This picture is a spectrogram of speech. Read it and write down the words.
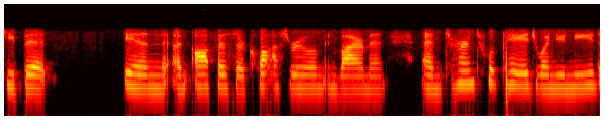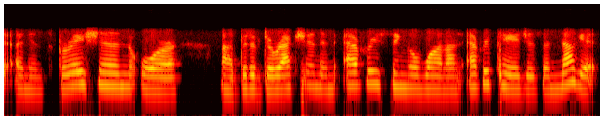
keep it in an office or classroom environment, and turn to a page when you need an inspiration or a bit of direction. And every single one on every page is a nugget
